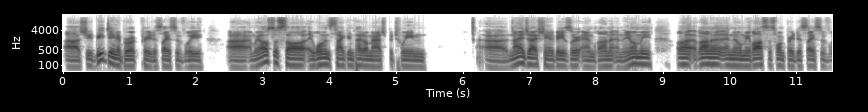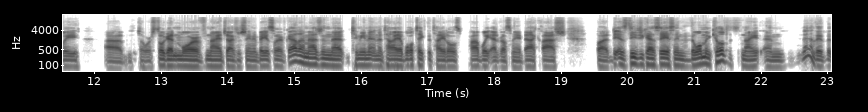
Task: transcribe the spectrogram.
Uh, she beat Dana Brooke pretty decisively. Uh, and we also saw a women's tag team title match between uh, Nia Jax, Shayna Baszler, and Lana and Naomi. Uh, Lana and Naomi lost this one pretty decisively. Uh, so we're still getting more of Nia Jax and Shayna Baszler. I've got to imagine that Tamina and Natalya will take the titles probably at WrestleMania Backlash. But as DJ Cassidy saying, the woman killed it tonight, and yeah, they, they,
